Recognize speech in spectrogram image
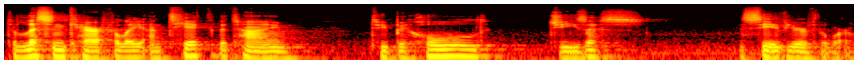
to listen carefully and take the time to behold Jesus the Savior of the world.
